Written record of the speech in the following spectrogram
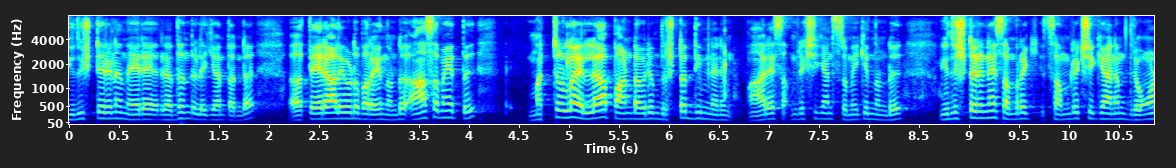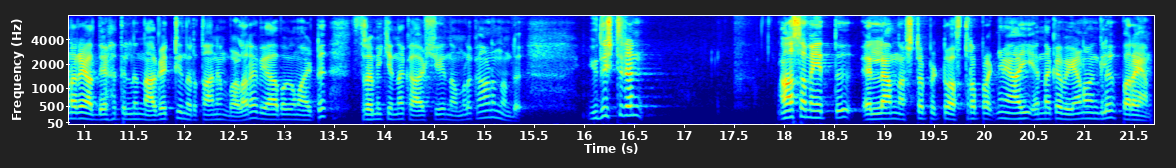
യുധിഷ്ഠിരന് നേരെ രഥം തെളിക്കാൻ തന്റെ തേരാളിയോട് പറയുന്നുണ്ട്. ആ സമയത്ത് മറ്റുള്ള എല്ലാ പാണ്ഡവരും ദൃഷ്ടദ്യുമ്നും ആരെ സംരക്ഷിക്കാൻ ശ്രമിക്കുന്നുണ്ട്. യുധിഷ്ഠിരനെ സംരക്ഷ സംരക്ഷിക്കാനും ദ്രോണരെ അദ്ദേഹത്തിൽ നിന്ന് അകറ്റി നിർത്താനും വളരെ വ്യാപകമായിട്ട് ശ്രമിക്കുന്ന കാഴ്ചയെ നമ്മൾ കാണുന്നുണ്ട്. യുധിഷ്ഠിരൻ ആ സമയത്ത് എല്ലാം നഷ്ടപ്പെട്ടു അസ്ത്രപ്രജ്ഞനായി എന്നൊക്കെ വേണമെങ്കിൽ പറയാം.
